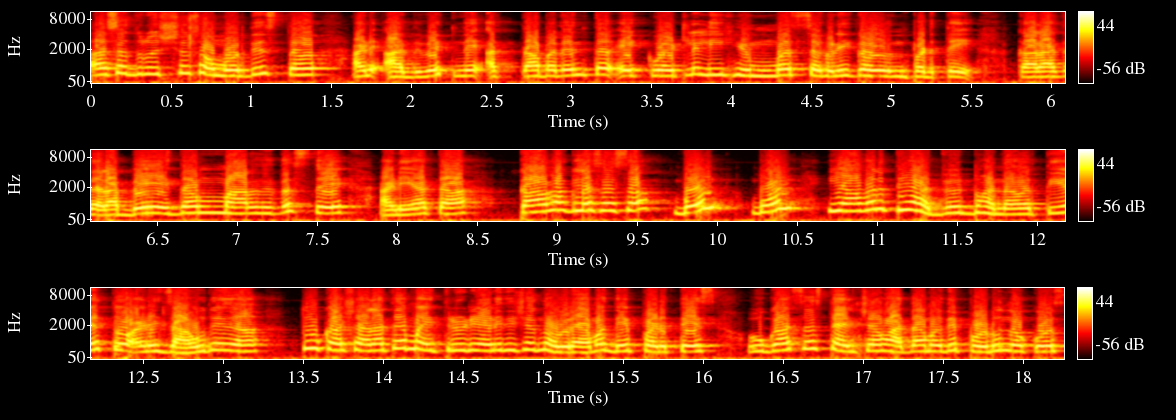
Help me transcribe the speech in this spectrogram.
असं दृश्य समोर दिसतं आणि अद्वैतने आतापर्यंत एकवटलेली हिंमत सगळी गळून पडते. कला त्याला बेदम मार देत असते आणि आता का वागलास असं? बोल बोल यावरती अद्वैत भानावरती येतो आणि जाऊ दे ना. तू कशाला त्या मैत्रिणी आणि तिच्या नवऱ्यामध्ये पडतेस? उगाच त्यांच्या वादामध्ये पडू नकोस.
